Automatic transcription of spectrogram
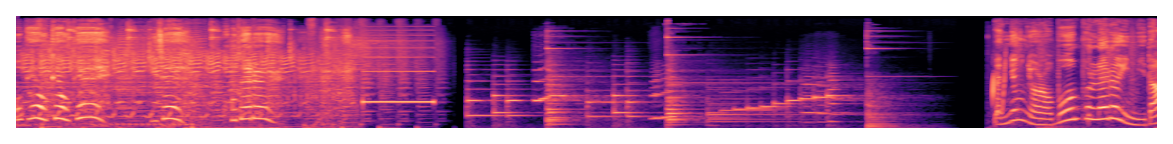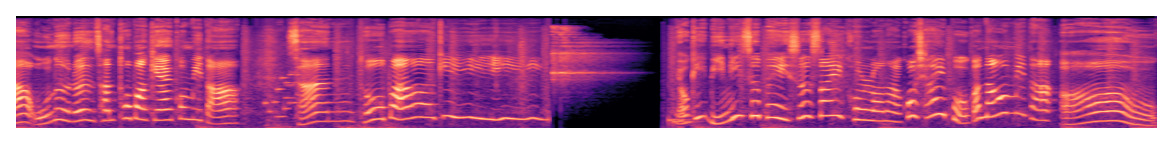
오케이 오케이 오케이. 이제 고대를. 안녕 여러분. 플레르입니다. 오늘은 산토박이 할 겁니다. 산토박이. 여기 미니 스페이스 사이클론하고 샤이보가 나옵니다. 아우,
